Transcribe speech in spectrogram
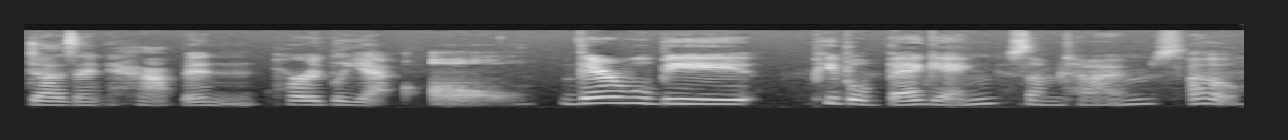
doesn't happen hardly at all. There will be people begging sometimes. Oh,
